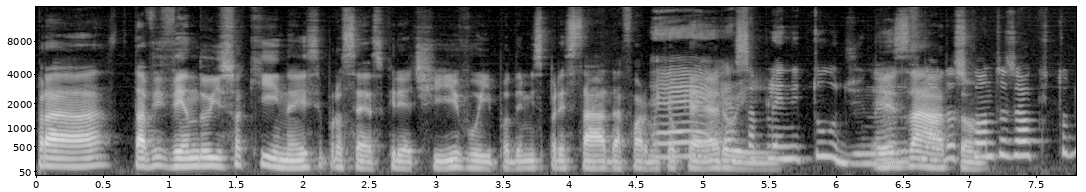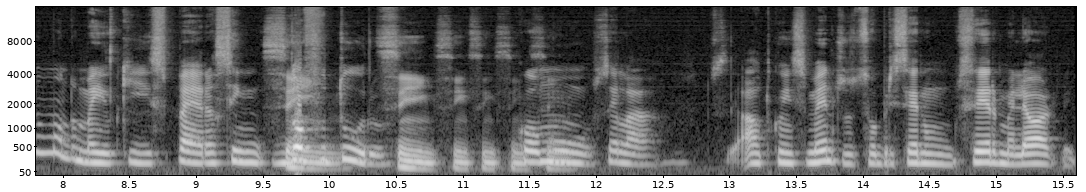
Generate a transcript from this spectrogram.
pra tá vivendo isso aqui, né? Esse processo criativo e poder me expressar da forma que eu É, quero. essa e... plenitude, né? Exato. No final das contas é o que todo mundo meio que espera, assim, Sim, do futuro. Sim, sim, sim, sim. sim. como, sei lá, autoconhecimento sobre ser um ser melhor e,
